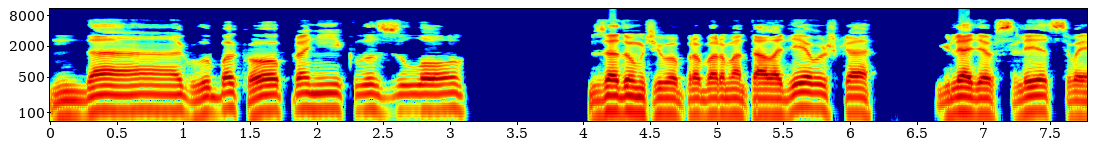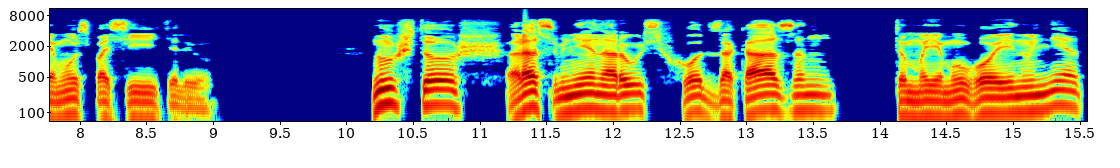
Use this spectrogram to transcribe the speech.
«Да, глубоко проникло зло», — задумчиво пробормотала девушка, глядя вслед своему спасителю. «Ну что ж, раз мне на Русь вход заказан, то моему воину нет.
